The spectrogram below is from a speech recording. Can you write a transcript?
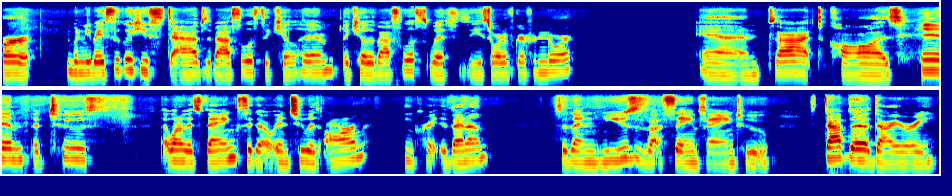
or when he basically he stabs the basilisk to kill him, they kill the basilisk with the sword of Gryffindor, and that caused him the tooth, like one of his fangs, to go into his arm create the venom. So then he uses that same fang to stab the diary,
